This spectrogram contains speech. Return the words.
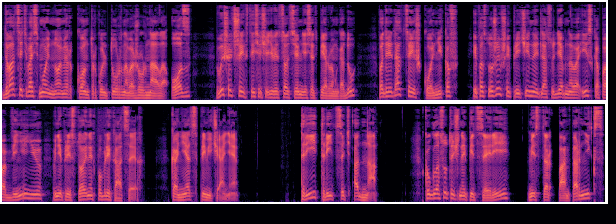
28 номер контркультурного журнала ОЗ, вышедший в 1971 году под редакцией школьников и послужившей причиной для судебного иска по обвинению в непристойных публикациях. Конец примечания. 3.31. В круглосуточной пиццерии мистер Памперникс,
